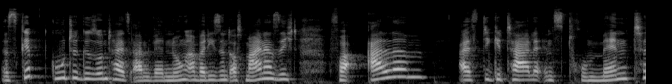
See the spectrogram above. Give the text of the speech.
Es gibt gute Gesundheitsanwendungen, aber die sind aus meiner Sicht vor allem als digitale Instrumente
